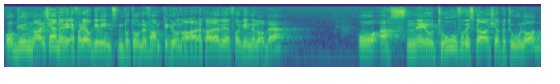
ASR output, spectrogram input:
Og Gunnar kjenner vi, for det er jo gevinsten på 250 kroner eller er for vinnerloddet. Og S-en er jo to, for vi skal kjøpe to lodd.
